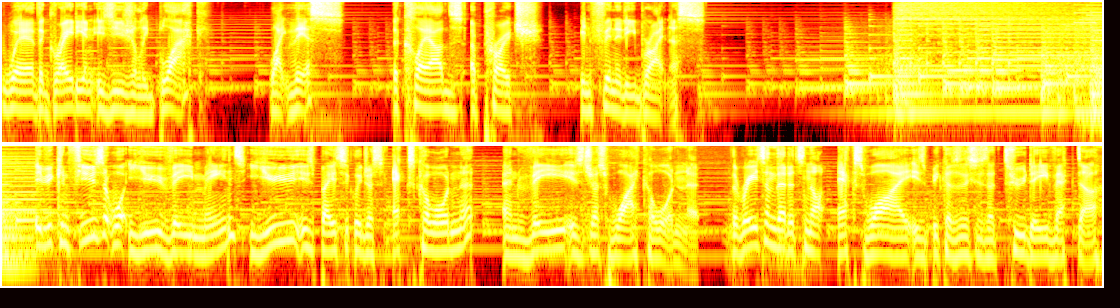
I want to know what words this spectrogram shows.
where the gradient is usually black, like this, the clouds approach infinity brightness. If you're confused at what UV means, U is basically just X coordinate and V is just Y coordinate. The reason that it's not XY is because this is a 2D vector.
